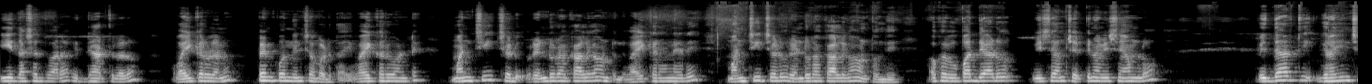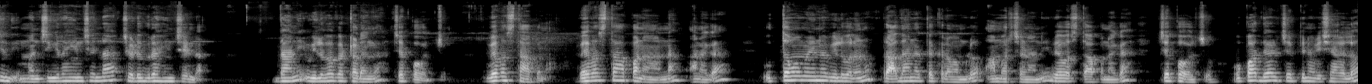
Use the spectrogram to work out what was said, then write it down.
ఈ దశ ద్వారా విద్యార్థులలో వైఖరులను పెంపొందించబడతాయి. వైఖరు అంటే మంచి చెడు రెండు రకాలుగా ఉంటుంది. వైఖరి అనేది మంచి చెడు రెండు రకాలుగా ఉంటుంది. ఒక ఉపాధ్యాయుడు విషయం చెప్పిన విషయంలో విద్యార్థి గ్రహించింది మంచి గ్రహించిండా చెడు గ్రహించిండా దాన్ని విలువ కట్టడంగా చెప్పవచ్చు. వ్యవస్థాపన. వ్యవస్థాపన అన్న అనగా ఉత్తమమైన విలువలను ప్రాధాన్యత క్రమంలో అమర్చడాన్ని వ్యవస్థాపనగా చెప్పవచ్చు. ఉపాధ్యాయుడు చెప్పిన విషయాలలో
